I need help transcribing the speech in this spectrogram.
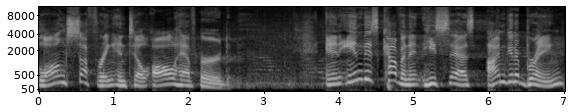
long suffering until all have heard. And in this covenant, he says, I'm going to bring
